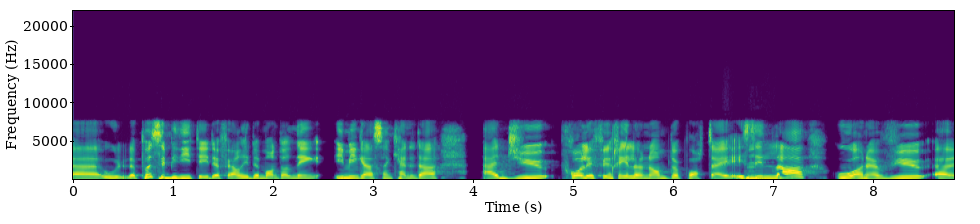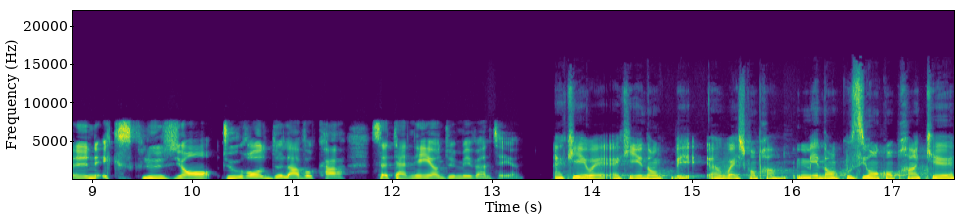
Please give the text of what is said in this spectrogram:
euh, ou la possibilité de faire les demandes en ligne, Immigration Canada a dû proliférer le nombre de portails. Et c'est mm. là où on a vu euh, une exclusion du rôle de l'avocat cette année en 2021. OK, ouais, OK. Donc, euh, ouais, je comprends. Mais donc aussi, on comprend que,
